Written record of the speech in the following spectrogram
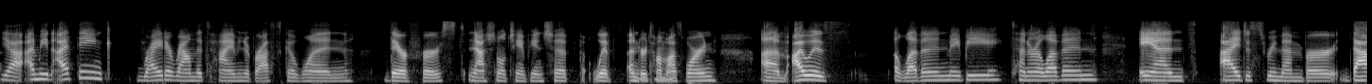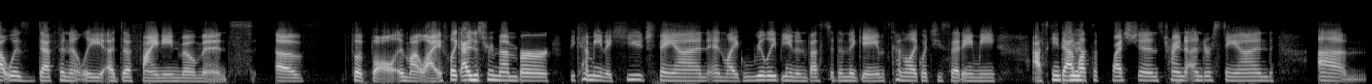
Yeah, I mean, I think right around the time Nebraska won their first national championship with under Tom Mhm. Osborne, um, I was 11, maybe 10 or 11, and I just remember that was definitely a defining moment of football in my life. Like I just remember becoming a huge fan and like really being invested in the games, kind of like what you said, Amy, asking dad Yeah. lots of questions, trying to understand um,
